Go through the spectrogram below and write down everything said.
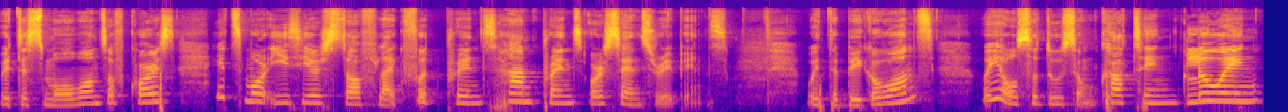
With the small ones, of course, it's more easier stuff like footprints, handprints, or sensory bins. With the bigger ones, we also do some cutting, gluing,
